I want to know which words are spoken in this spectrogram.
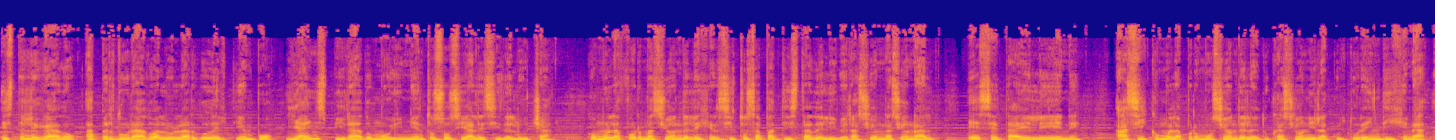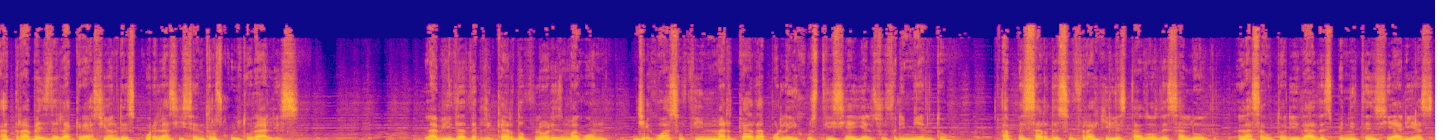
Este legado ha perdurado a lo largo del tiempo y ha inspirado movimientos sociales y de lucha, como la formación del Ejército Zapatista de Liberación Nacional, EZLN, así como la promoción de la educación y la cultura indígena a través de la creación de escuelas y centros culturales. La vida de Ricardo Flores Magón llegó a su fin marcada por la injusticia y el sufrimiento. A pesar de su frágil estado de salud, las autoridades penitenciarias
